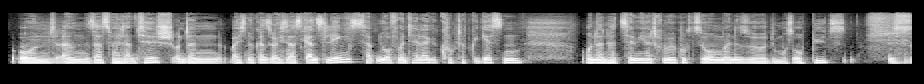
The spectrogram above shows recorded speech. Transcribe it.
Und ähm, saßen wir halt am Tisch und dann, weiß ich noch ganz genau, ich saß ganz links, hab nur auf meinen Teller geguckt, hab gegessen. Und dann hat Sammy halt drüber geguckt so und meine so, du musst auch Beats. Ich,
